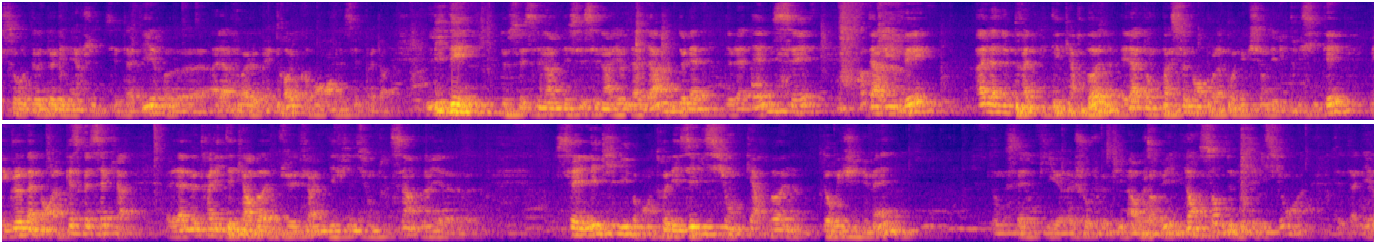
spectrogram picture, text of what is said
de, de, l'énergie, c'est-à-dire euh, à la fois le pétrole, comment remplacer le pétrole. L'idée de, ces scénarios, de l'ADEME, de la, c'est d'arriver à la neutralité carbone, et là donc pas seulement pour la production d'électricité, mais globalement. Alors qu'est-ce que c'est que la, neutralité carbone? Je vais faire une définition toute simple. Hein, c'est l'équilibre entre les émissions de carbone d'origine humaine, donc celles qui réchauffent le climat aujourd'hui, l'ensemble de nos émissions, hein, c'est-à-dire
